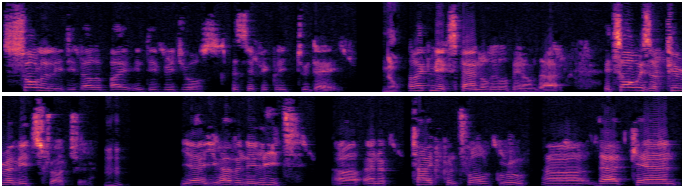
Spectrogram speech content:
solely developed by individuals specifically today. No. Let me expand a little bit on that. It's always a pyramid structure. Mhm. Yeah, you have an elite uh, and a tight controlled group uh, that can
